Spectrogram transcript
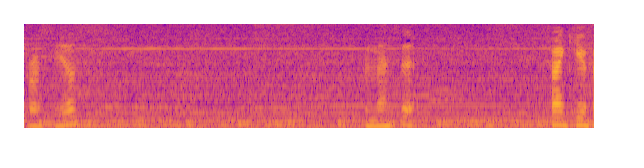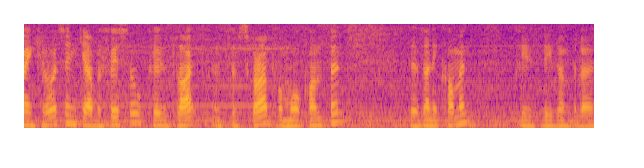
Press yes. And that's it. Thank you, thank you for watching Gab Official. Please like and subscribe for more content. If there's any comments, please leave them below.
